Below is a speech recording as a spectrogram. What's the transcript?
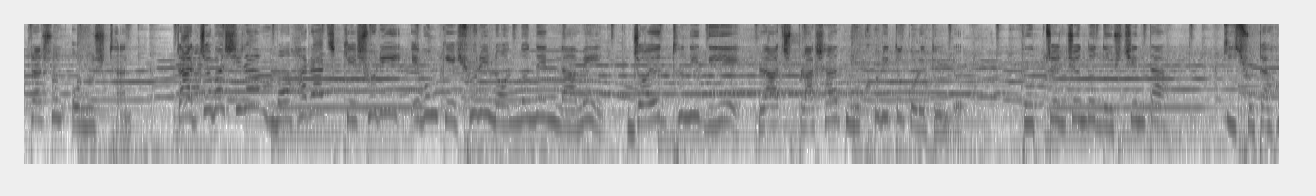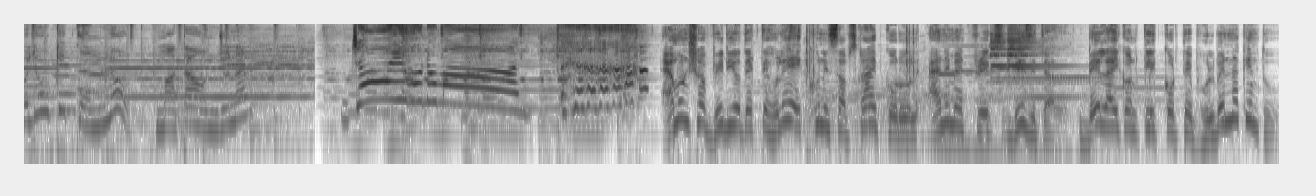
অন্নপ্রাশন অনুষ্ঠান। রাজ্যবাসীরা মহারাজ কেশরী এবং কেশরী নন্দনের নামে জয়ধ্বনি দিয়ে রাজপ্রাসাদ মুখরিত করে তুলল। পুত্রের জন্য দুশ্চিন্তা কিছুটা হলেও কি কমলো মাতা অঞ্জনার? জয় হনুমান! এমন সব ভিডিও দেখতে হলে এক্ষুনি সাবস্ক্রাইব করুন Animetrix digital bell icon click করতে ভুলবেন না কিন্তু।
